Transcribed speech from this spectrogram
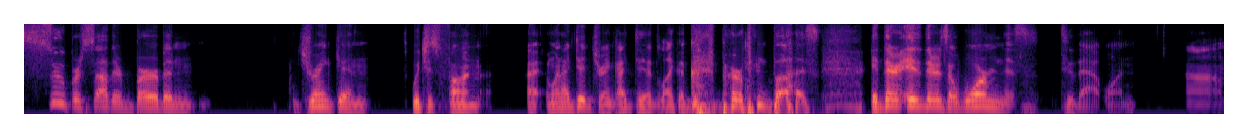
super southern bourbon drinking, which is fun. I, when I did drink, I did like a good bourbon buzz. It, there is there's a warmness to that one, um,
